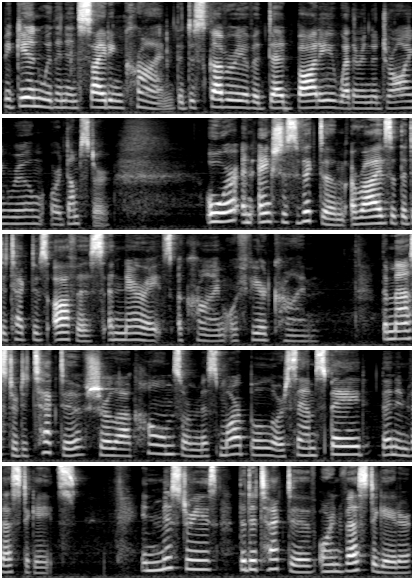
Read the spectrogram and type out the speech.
begin with an inciting crime, the discovery of a dead body, whether in the drawing room or dumpster. Or an anxious victim arrives at the detective's office and narrates a crime or feared crime. The master detective, Sherlock Holmes or Miss Marple or Sam Spade, then investigates. In mysteries, the detective or investigator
